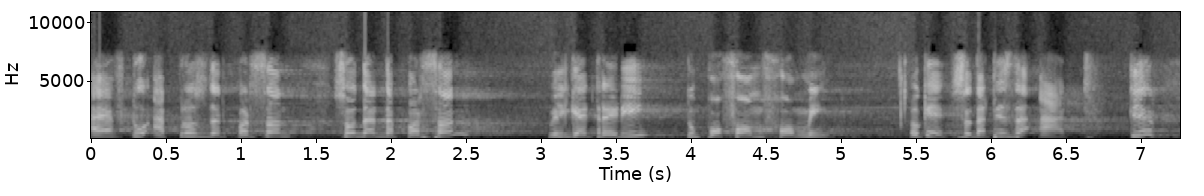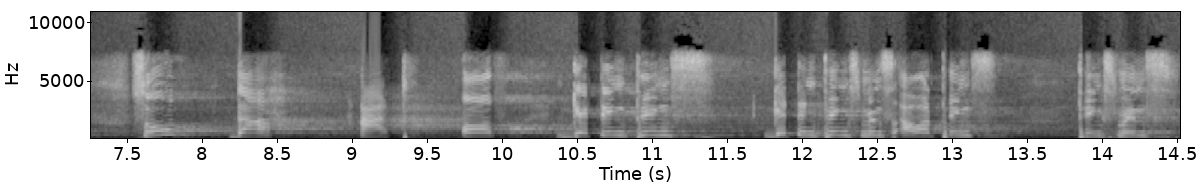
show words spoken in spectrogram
i have to approach that person so that the person will get ready to perform for me. Okay? So that is the art clear so the art of getting things getting things means our things. Things means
